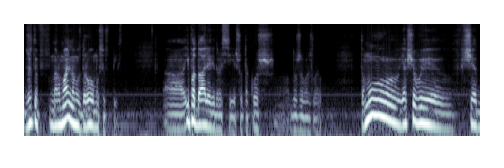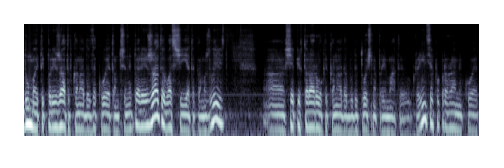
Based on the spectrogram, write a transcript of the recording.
жити в нормальному, здоровому суспільстві. А, І подалі від Росії, що також дуже важливо. Тому, якщо ви ще думаєте переїжджати в Канаду за коетом чи не переїжджати, у вас ще є така можливість. Ще півтора роки Канада буде точно приймати українців по програмі КОЕТ.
